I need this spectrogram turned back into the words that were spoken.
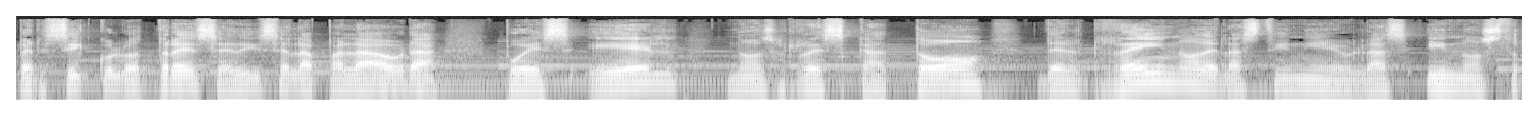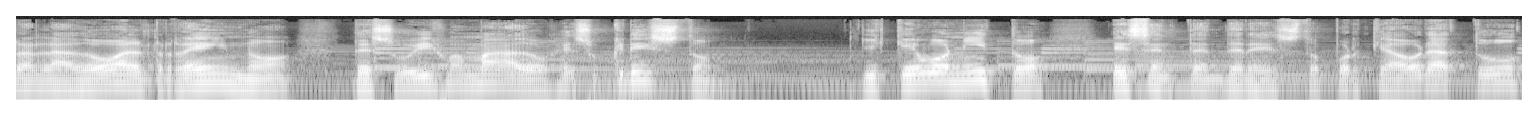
versículo 13 dice la palabra, pues Él nos rescató del reino de las tinieblas y nos trasladó al reino de su Hijo amado, Jesucristo. Y qué bonito es entender esto, porque ahora tú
